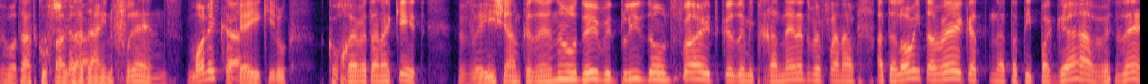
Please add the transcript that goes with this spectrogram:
ובאותה תקופה זה עדיין Friends. מוניקה. אוקיי, כאילו, כוכבת ענקית, והיא שם כזה, no, David, please don't fight, כזה מתחננת בפניו, אתה לא מתאבק, אתה תיפגע, וזה.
